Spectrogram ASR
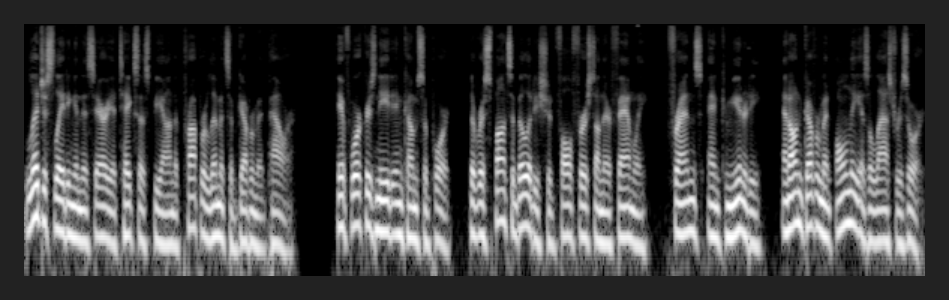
Legislating in this area takes us beyond the proper limits of government power. If workers need income support, the responsibility should fall first on their family, friends, and community, and on government only as a last resort.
